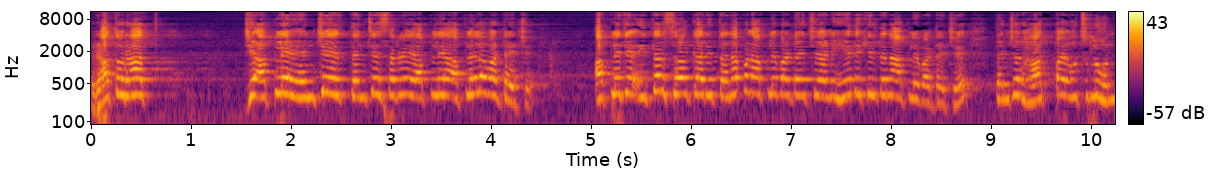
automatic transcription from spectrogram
रातोरात जे आपले ह्यांचे त्यांचे सगळे आपले आपल्याला वाटायचे. आपले जे इतर सहकारी त्यांना पण आपले वाटायचे आणि हे देखील त्यांना आपले वाटायचे. त्यांच्यावर हातपाय उचलून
